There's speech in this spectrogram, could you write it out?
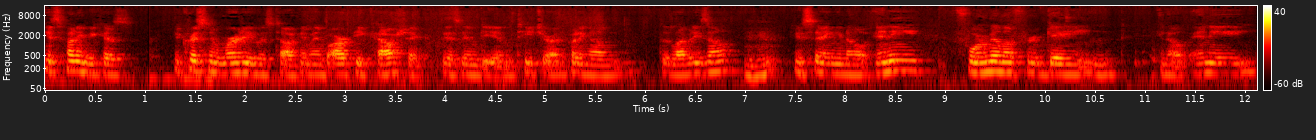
It's funny because Krishnamurti was talking about R.P. Kaushik, this Indian teacher I'm putting on the Levity Zone. hmm You're saying, you know, any formula for gain, you know, any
